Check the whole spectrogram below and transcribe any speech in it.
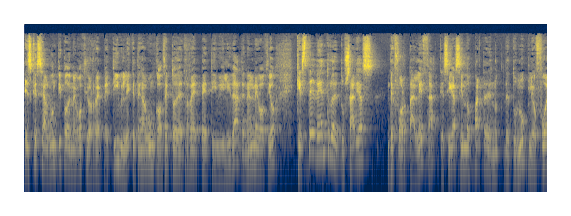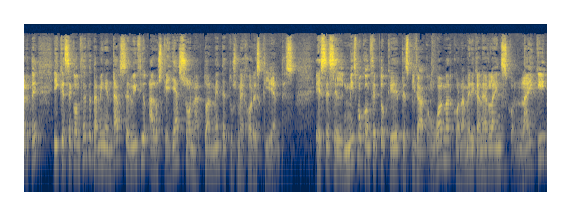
es que sea algún tipo de negocio repetible, que tenga algún concepto de repetibilidad en el negocio, que esté dentro de tus áreas de fortaleza, que siga siendo parte de, tu núcleo fuerte y que se concentre también en dar servicio a los que ya son actualmente tus mejores clientes. Ese es el mismo concepto que te explicaba con Walmart, con American Airlines, con Nike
